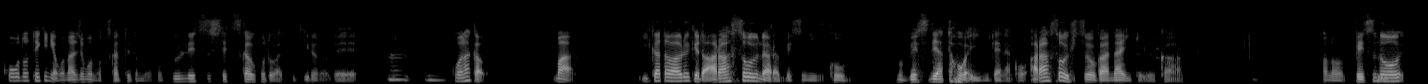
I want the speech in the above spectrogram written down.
コード的には同じものを使ってても、分裂して使うことができるので、こうなんか、まあ、言い方悪いけど、争うなら別に、こう、別でやった方がいいみたいな、こう、争う必要がないというか、その別の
